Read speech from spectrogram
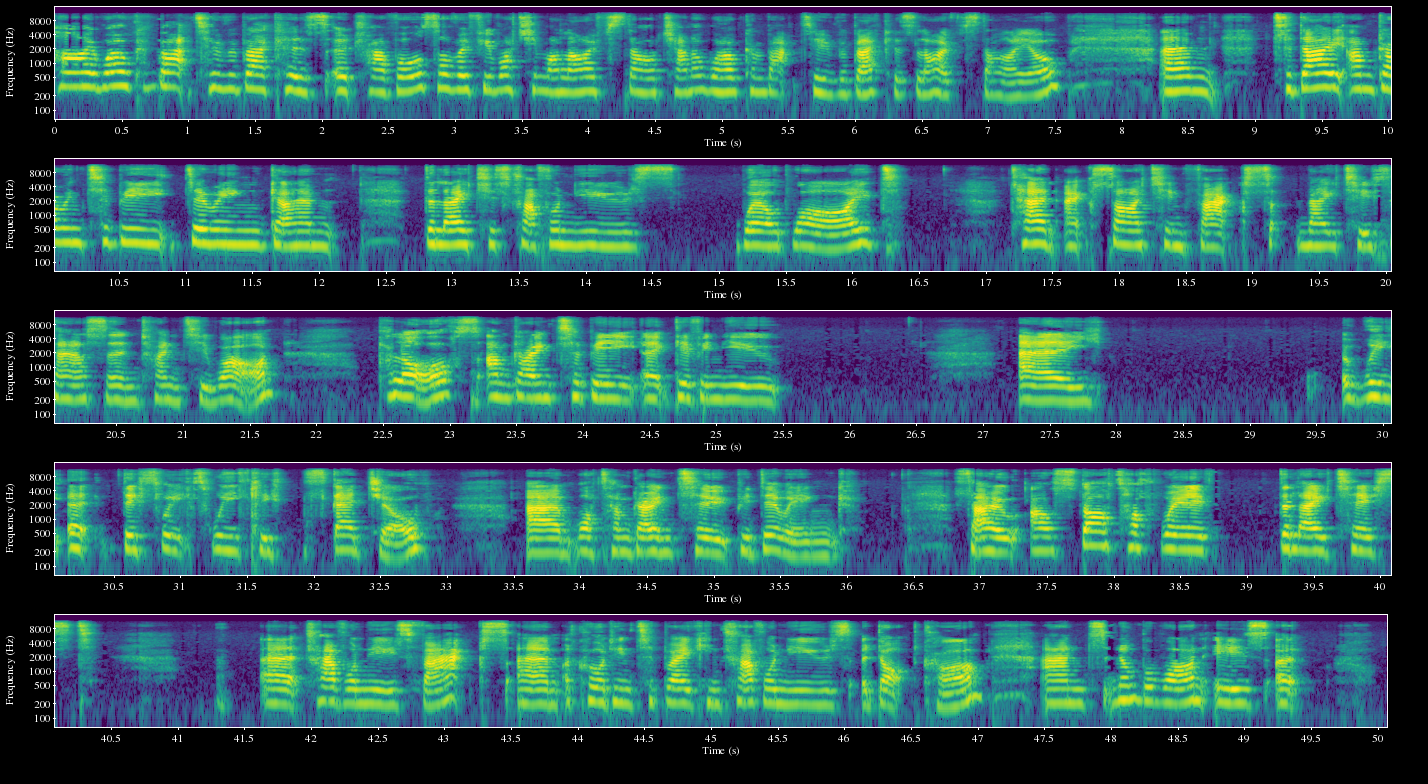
Hi, welcome back to Rebecca's uh, Travels, or if you're watching my lifestyle channel, welcome back to Rebecca's Lifestyle. Um, today I'm going to be doing um, the latest travel news worldwide, 10 exciting facts May 2021, plus I'm going to be uh, giving you a we uh, this week's weekly schedule um, what I'm going to be doing. So I'll start off with the latest uh, travel news facts um, according to breakingtravelnews.com and number one is uh,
